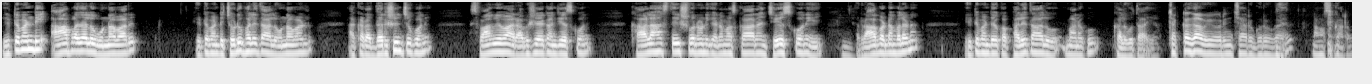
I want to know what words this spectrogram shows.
ఇటువంటి ఆపదలు ఉన్నవారు ఇటువంటి చెడు ఫలితాలు ఉన్నవాళ్ళు అక్కడ దర్శించుకొని స్వామివారి అభిషేకం చేసుకొని కాళహస్తీశ్వరునికి నమస్కారం చేసుకొని రావడం వలన ఇటువంటి ఒక ఫలితాలు మనకు కలుగుతాయి. చక్కగా వివరించారు గురువు గారు నమస్కారం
